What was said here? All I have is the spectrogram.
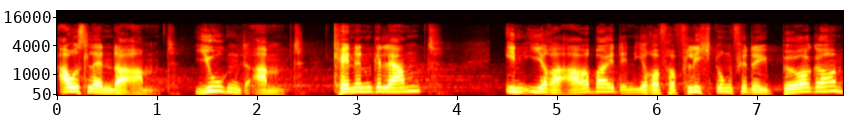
Ausländeramt, Jugendamt kennengelernt in ihrer Arbeit, in ihrer Verpflichtung für die Bürger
